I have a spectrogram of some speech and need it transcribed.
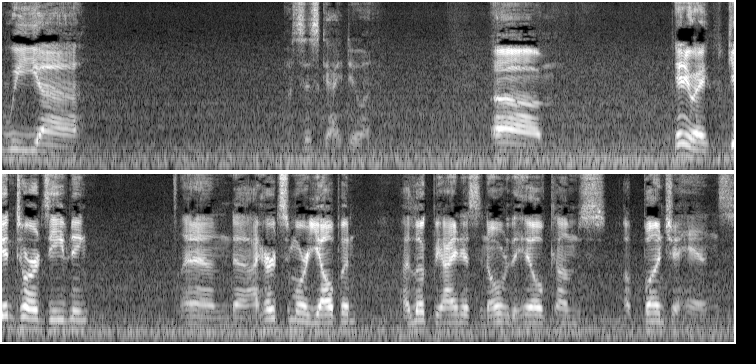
we uh, what's this guy doing? Um, anyway, getting towards evening, and uh, I heard some more yelping. I look behind us, and over the hill comes a bunch of hens,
